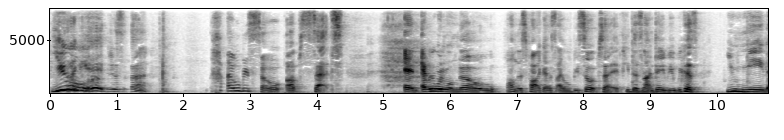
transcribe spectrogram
you. that kid just uh, I will be so upset. And everyone will know on this podcast I will be so upset if he does not debut because you need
